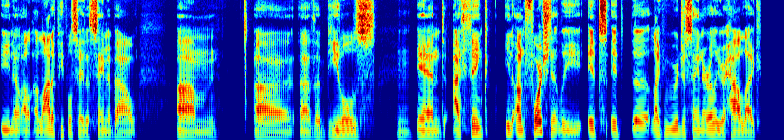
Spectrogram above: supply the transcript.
you know a, a lot of people say the same about um uh, uh the Beatles Mhm. and I think you know unfortunately it's it uh, like we were just saying earlier how like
